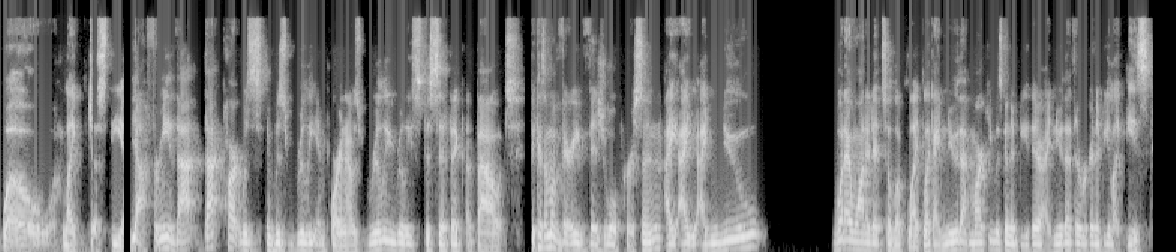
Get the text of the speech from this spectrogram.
whoa! Like just the yeah. For me, that that part was it was really important. I was really really specific about because I'm a very visual person. I I, I knew what I wanted it to look like. Like I knew that Marky was going to be there. I knew that there were going to be like these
